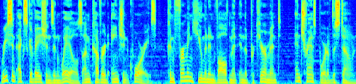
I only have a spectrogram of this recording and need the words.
recent excavations in Wales uncovered ancient quarries, confirming human involvement in the procurement and transport of the stone.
